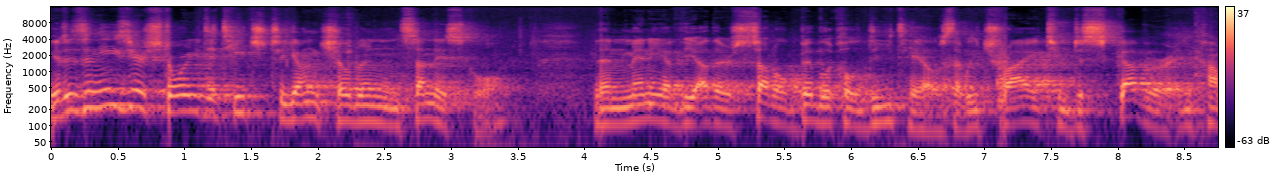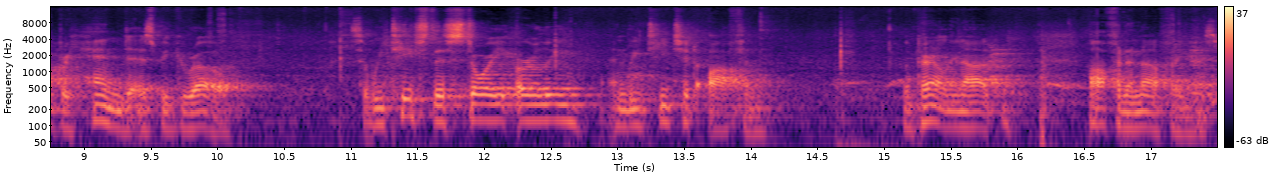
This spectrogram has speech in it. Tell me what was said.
It is an easier story to teach to young children in Sunday school than many of the other subtle biblical details that we try to discover and comprehend as we grow. So we teach this story early and we teach it often. Apparently, not often enough, I guess.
